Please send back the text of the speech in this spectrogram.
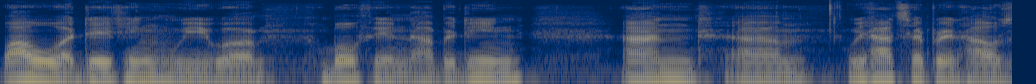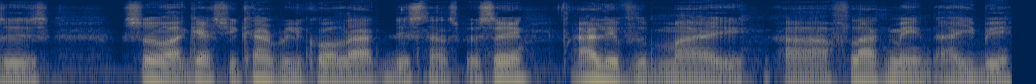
While we were dating, we were both in Aberdeen, and um, we had separate houses. So I guess you can't really call that distance per se. I lived with my uh, flatmate Aibe,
